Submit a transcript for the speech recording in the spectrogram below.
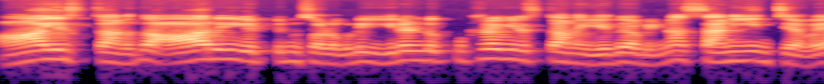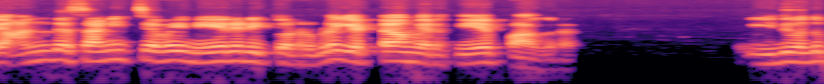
ஆயுள் ஸ்தானத்து ஆறு எட்டுன்னு சொல்லக்கூடிய இரண்டு குற்றவியல் ஸ்தானம் எது அப்படின்னா சனியின் செவ்வை அந்த சனி நேரடி தொடர்புல எட்டாம் இடத்தையே பாக்குறார் இது வந்து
